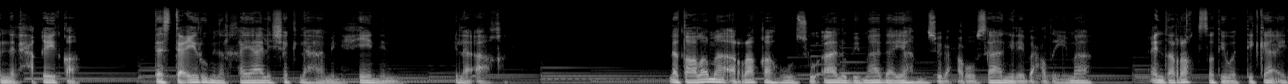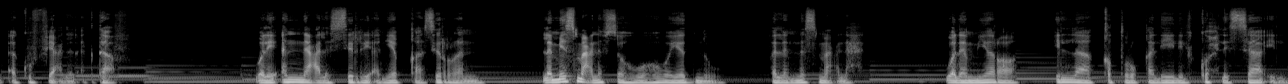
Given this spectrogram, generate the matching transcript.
أن الحقيقة تستعير من الخيال شكلها من حين إلى آخر. لطالما أرقه سؤال بماذا يهمس العروسان لبعضهما عند الرقصة واتكاء الأكف على الأكتاف. ولأن على السر أن يبقى سرا لم يسمع نفسه وهو يدنو فلن نسمع نحن. ولم يرى إلا قطر قليل الكحل السائل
